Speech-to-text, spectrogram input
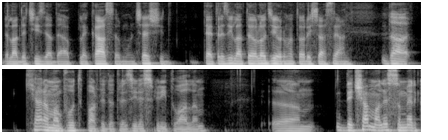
de la decizia de a pleca să muncești și te-ai trezit la teologie următorii șase ani. Da, chiar am avut parte de o trezire spirituală. Um, de ce am ales să merg,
